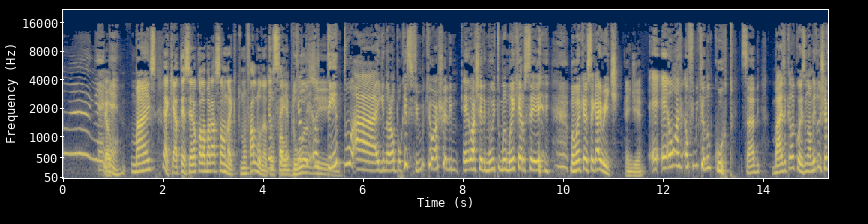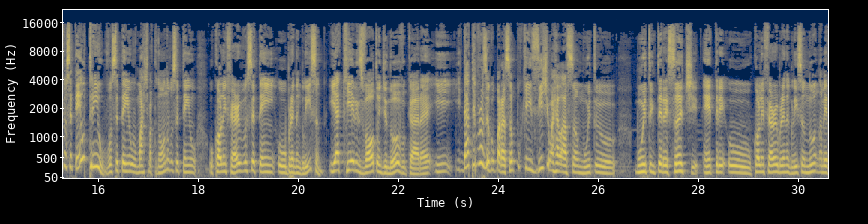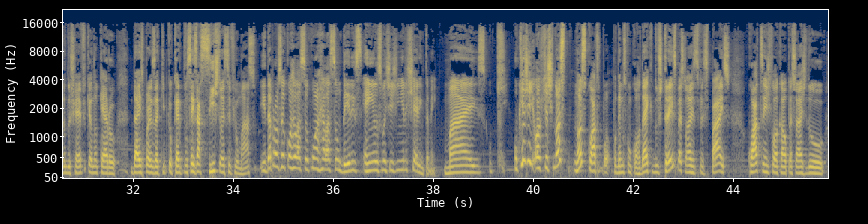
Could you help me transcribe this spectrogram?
é É, mas É, que é a terceira colaboração, né? Que tu não falou, né? Tu eu sei, falou porque duas eu, e... eu tento a ignorar um pouco esse filme, porque eu acho ele, eu acho ele muito Mamãe Quero Ser, Mamãe Quero Ser Guy Ritchie. Entendi. É, é, um, é um filme que eu não curto, sabe? Mas aquela coisa, no Amigo do Chefe você tem o trio. Você tem o Martin McDonagh, você tem o, o Colin Farrell, você tem o Brendan Gleeson. E aqui eles voltam de novo, cara. E, e dá até pra fazer a comparação, porque existe uma relação muito... Muito interessante entre o Colin Farrell e o Brendan Gleeson no Na Mira do Chefe, que eu não quero dar spoilers aqui, porque eu quero que vocês assistam esse filmaço. E dá pra fazer uma correlação com a relação deles em Os Vantagens de Sharing também. Mas o que, o que a gente. Acho que nós, nós quatro po- podemos concordar é que dos três personagens principais, quatro se a gente colocar o personagem do.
